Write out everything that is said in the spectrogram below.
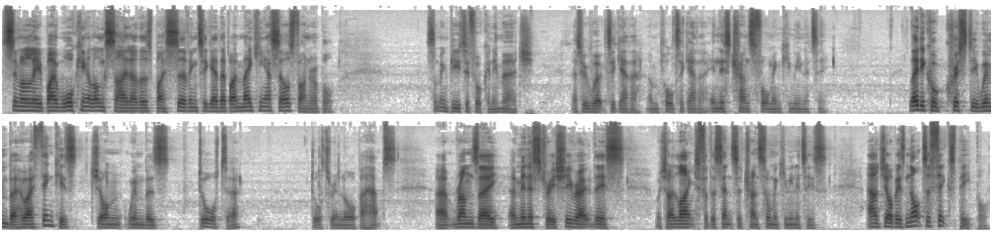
Similarly, by walking alongside others, by serving together, by making ourselves vulnerable, something beautiful can emerge as we work together and pull together in this transforming community. A lady called Christy Wimber, who I think is John Wimber's daughter, daughter in law perhaps, uh, runs a, a ministry. She wrote this, which I liked for the sense of transforming communities. Our job is not to fix people,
